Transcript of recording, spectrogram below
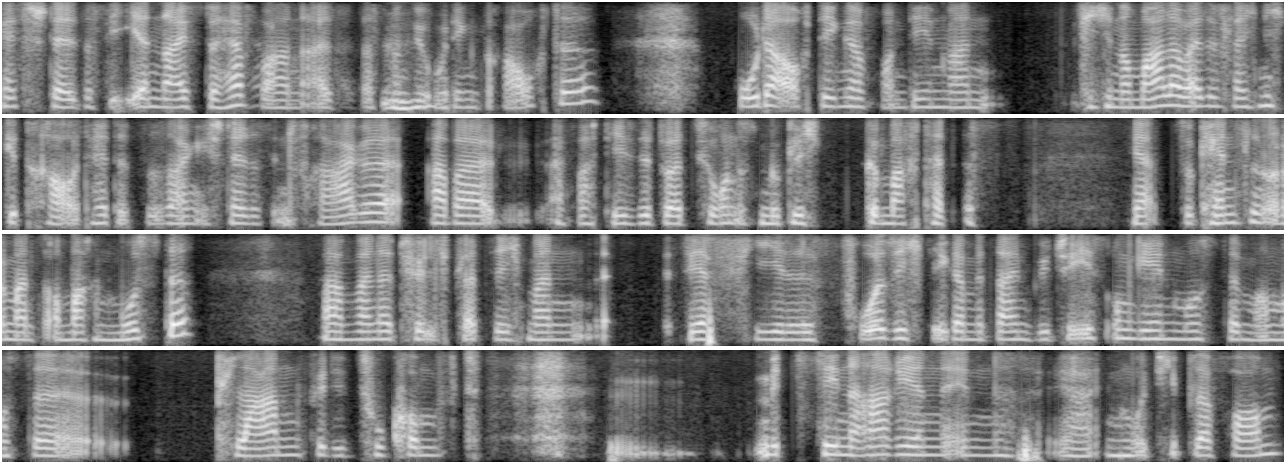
feststellt, dass sie eher nice to have waren, als dass man mhm. sie unbedingt brauchte. Oder auch Dinge, von denen man sich normalerweise vielleicht nicht getraut hätte zu sagen, ich stelle das in Frage, aber einfach die Situation es möglich gemacht hat, es ja zu canceln oder man es auch machen musste, äh, weil natürlich plötzlich man sehr viel vorsichtiger mit seinen Budgets umgehen musste. Man musste planen für die Zukunft äh, mit Szenarien in, ja, in multipler Form.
